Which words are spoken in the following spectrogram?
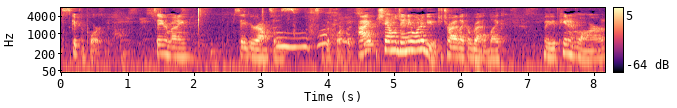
skip the port. Save your money, save your ounces, skip the port. But I challenge any one of you to try like a red, like maybe a Pinot Noir.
